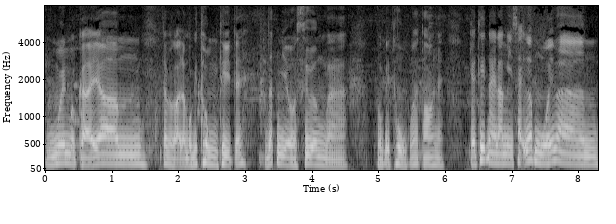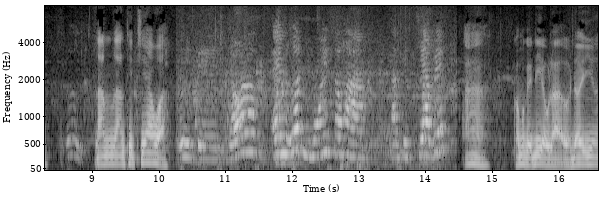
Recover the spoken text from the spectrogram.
nguyên một cái um, tôi phải gọi là một cái thùng thịt đấy, rất nhiều xương và một cái thủ rất là to này. Cái thịt này là mình sẽ ướp muối và làm làm thịt treo à? ừ để đó em ướt muối xong mà làm thịt treo bếp À, có một cái điều là ở đây ờ,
